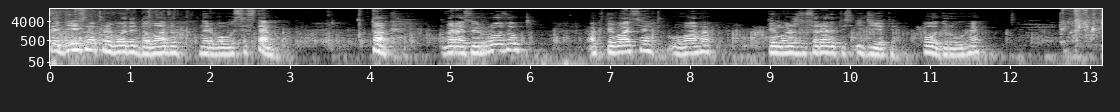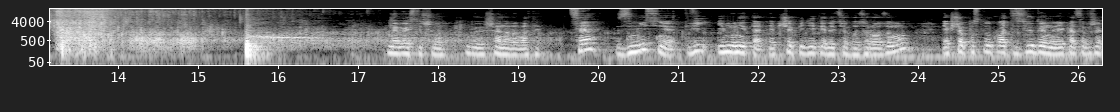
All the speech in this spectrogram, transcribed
це дійсно приводить до ладу нервову систему. Так, тверезий розум, активація, увага. Ти можеш зосередитись і діяти. По-друге, не вистачило, буду ще наливати. Це зміцнює твій імунітет. Якщо підійти до цього з розуму, якщо поспілкуватися з людиною, яка це вже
